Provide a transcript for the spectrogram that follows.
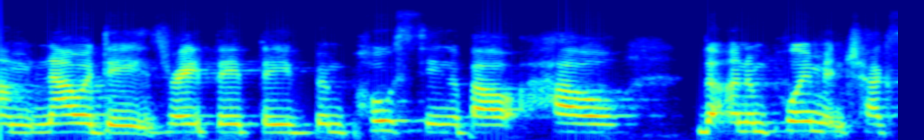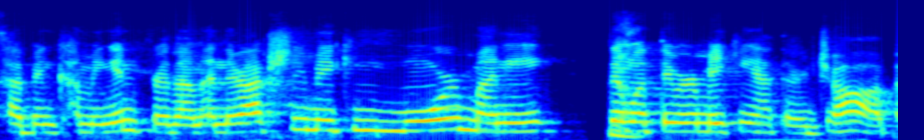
um, nowadays, right? They, they've been posting about how the unemployment checks have been coming in for them and they're actually making more money than what they were making at their job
